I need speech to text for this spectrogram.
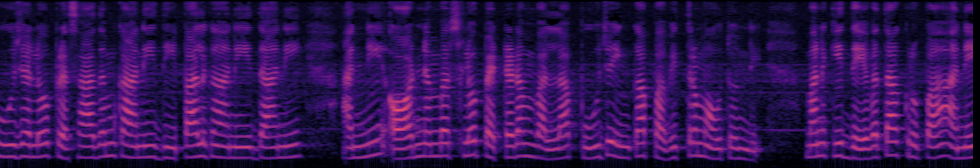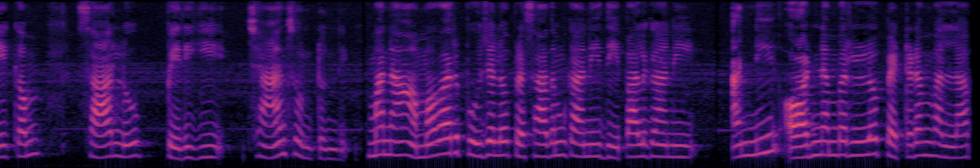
పూజలో ప్రసాదం కానీ దీపాలు కానీ దాని అన్నీ ఆడ్ నెంబర్స్లో పెట్టడం వల్ల పూజ ఇంకా పవిత్రం అవుతుంది. మనకి దేవతా కృప అనేకం సార్లు పెరిగి ఛాన్స్ ఉంటుంది. మన అమ్మవారి పూజలో ప్రసాదం కానీ దీపాలు కానీ అన్నీ ఆడ్ నెంబర్లలో పెట్టడం వల్ల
